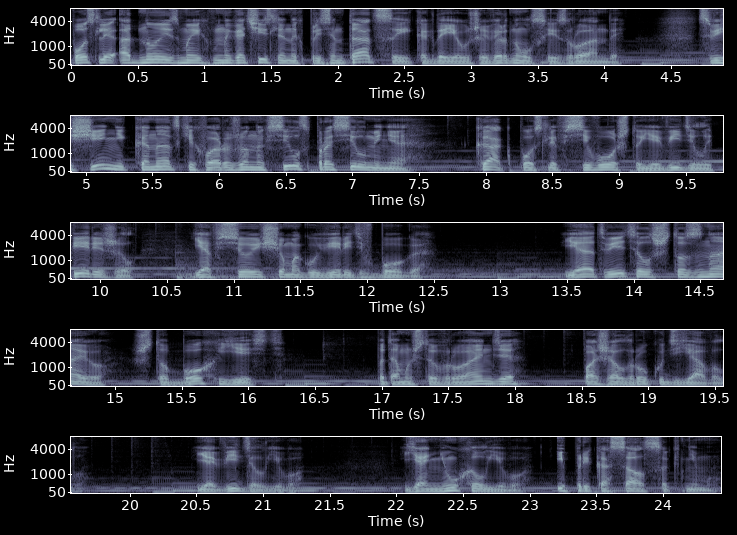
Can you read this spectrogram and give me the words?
После одной из моих многочисленных презентаций, когда я уже вернулся из Руанды, Священник канадских вооруженных сил спросил меня, как после всего, что я видел и пережил, я все еще могу верить в Бога. Я ответил, что знаю, что Бог есть, потому что в Руанде пожал руку дьяволу. Я видел его, я нюхал его и прикасался к нему.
